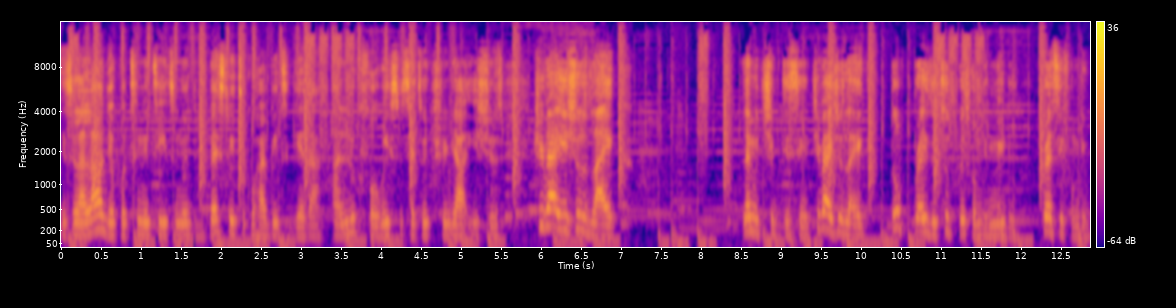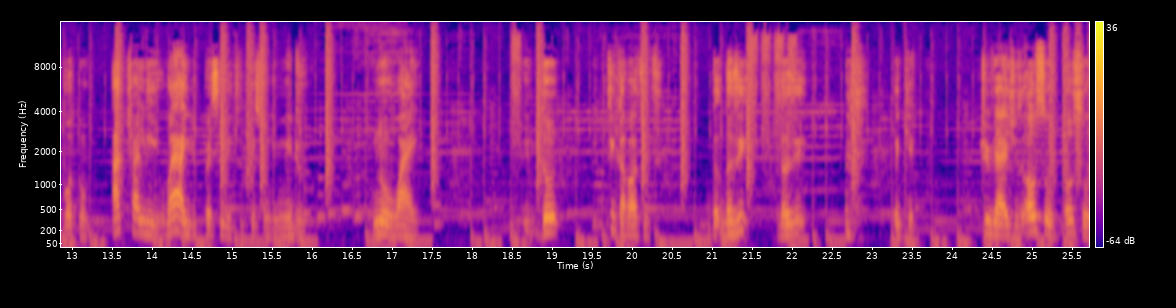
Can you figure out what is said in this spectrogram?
It will allow the opportunity to know the best way to cohabit together and look for ways to settle trivial issues. Trivial issues like, let me chip this in. Trivial issues like, don't press the toothpaste from the middle, press it from the bottom. Actually, why are you pressing the toothpaste from the middle? No, why? Don't think about it. does it? Does it? okay. Trivial issues. Also, also,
